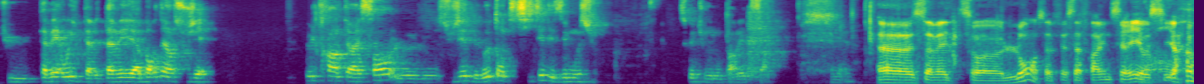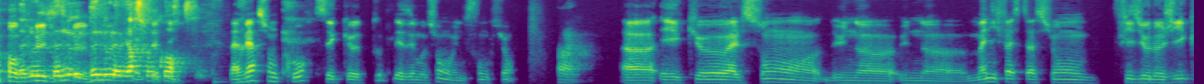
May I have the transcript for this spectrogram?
tu, avais, oui, avais, abordé un sujet ultra intéressant, le, sujet de l'authenticité des émotions. Est-ce que tu veux nous parler de ça? Euh, Ça va être euh, long, ça, fait, ça fera une série aussi. Donne-nous la version courte. La version courte, c'est que toutes les émotions ont une fonction. Euh, et qu'elles sont une, une manifestation physiologique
